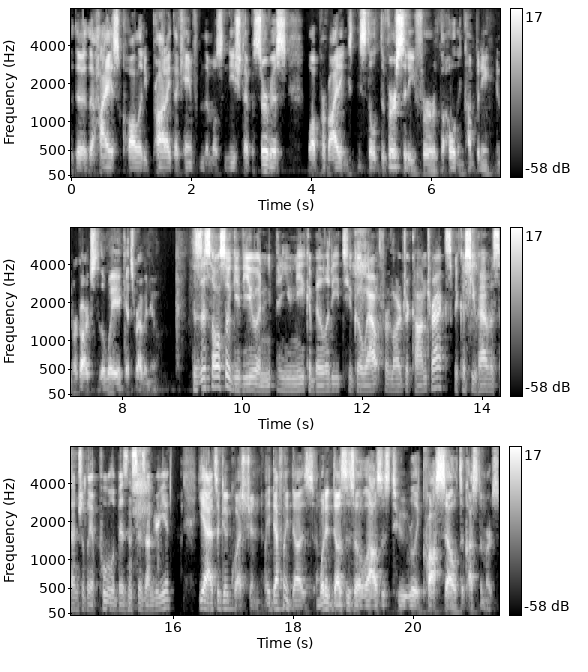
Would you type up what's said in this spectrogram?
the, the highest quality product that came from the most niche type of service while providing still diversity for the holding company in regards to the way it gets revenue. Does this also give you an, a unique ability to go out for larger contracts because you have essentially a pool of businesses under you? Yeah, it's a good question. It definitely does. What it does is it allows us to really cross sell to customers.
